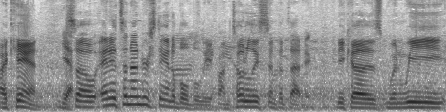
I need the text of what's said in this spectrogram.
I can. Yeah. So, and it's an understandable belief. I'm totally sympathetic because when we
